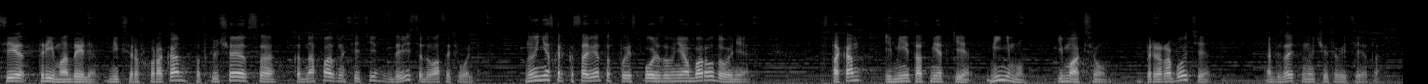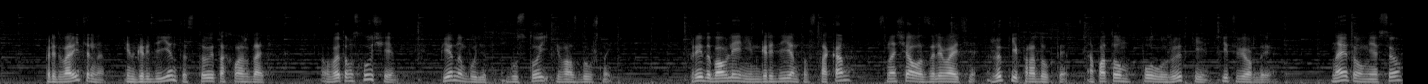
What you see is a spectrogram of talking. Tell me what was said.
Все три модели миксеров Huracan подключаются к однофазной сети 220 вольт. Ну и несколько советов по использованию оборудования. Стакан имеет отметки минимум и максимум. При работе обязательно учитывайте это. Предварительно ингредиенты стоит охлаждать. В этом случае пена будет густой и воздушной. При добавлении ингредиентов в стакан сначала заливайте жидкие продукты, а потом полужидкие и твердые. На этом у меня все.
